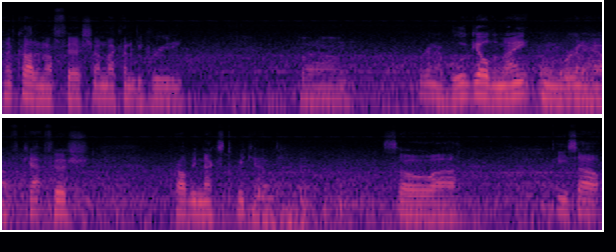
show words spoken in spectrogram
I've caught enough fish. I'm not gonna be greedy. But um, we're gonna bluegill tonight and we're gonna have catfish probably next weekend. So uh, peace out.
